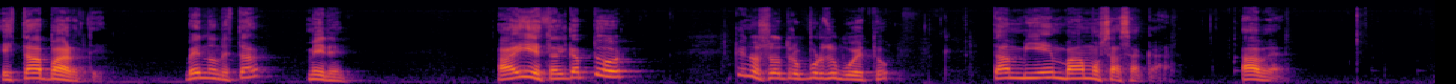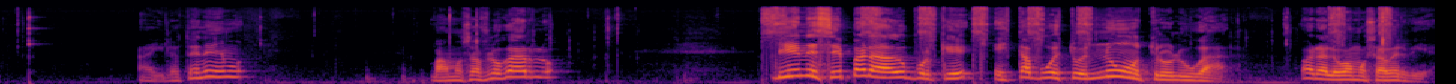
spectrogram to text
Está aparte. ¿Ven dónde está? Miren, ahí está el captor que nosotros, por supuesto, también vamos a sacar. A ver. Ahí lo tenemos. Vamos a aflojarlo. Viene separado porque está puesto en otro lugar. Ahora lo vamos a ver bien.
